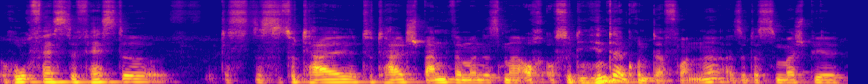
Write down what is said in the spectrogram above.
Hochfeste, Feste. Das, das ist total, total spannend, wenn man das mal auch, auch so den Hintergrund davon, ne? Also dass zum Beispiel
